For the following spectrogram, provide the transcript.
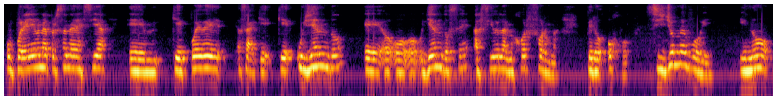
Por ahí una persona decía em, que puede, o sea, que, que huyendo eh, o, huyéndose ha sido la mejor forma. Pero ojo, si yo me voy y no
